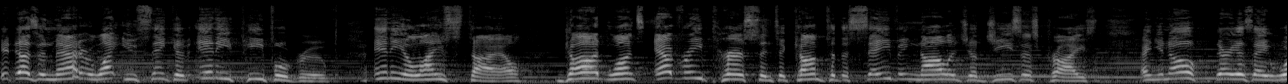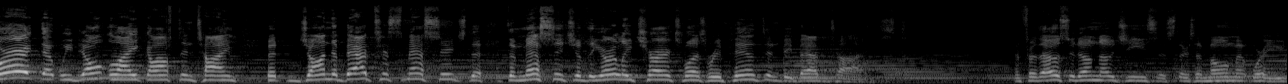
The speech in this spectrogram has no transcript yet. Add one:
It doesn't matter what you think of any people group, any lifestyle, God wants every person to come to the saving knowledge of Jesus Christ. And you know, there is a word that we don't like oftentimes, but John the Baptist's message, the, the message of the early church was repent and be baptized. And for those who don't know Jesus, there's a moment where you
